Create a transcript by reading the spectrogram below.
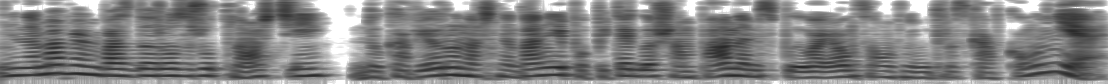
Nie namawiam Was do rozrzutności, do kawioru na śniadanie popitego szampanem spływającą w nim truskawką. Nie.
